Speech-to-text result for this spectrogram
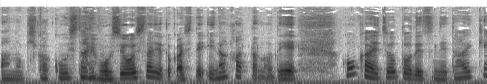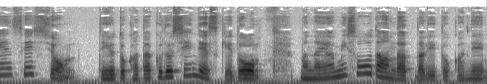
あの企画をしたり募集をしたりとかしていなかったので今回ちょっとですね体験セッションっていうと堅苦しいんですけど、まあ、悩み相談だったりとかね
